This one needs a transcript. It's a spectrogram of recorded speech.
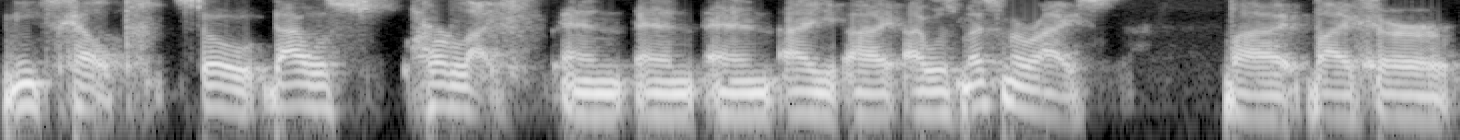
needs help. So that was her life, and and and I I, I was mesmerized by by her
